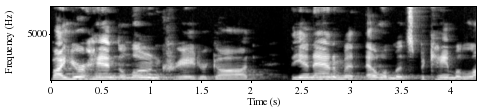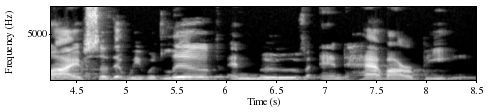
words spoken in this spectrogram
By your hand alone, Creator God, the inanimate elements became alive so that we would live and move and have our being.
